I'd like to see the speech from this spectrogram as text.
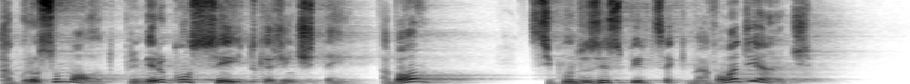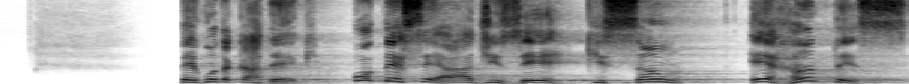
A grosso modo, primeiro conceito que a gente tem, tá bom? Segundo os espíritos aqui, mas vamos adiante. Pergunta Kardec: poder-se-á dizer que são errantes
